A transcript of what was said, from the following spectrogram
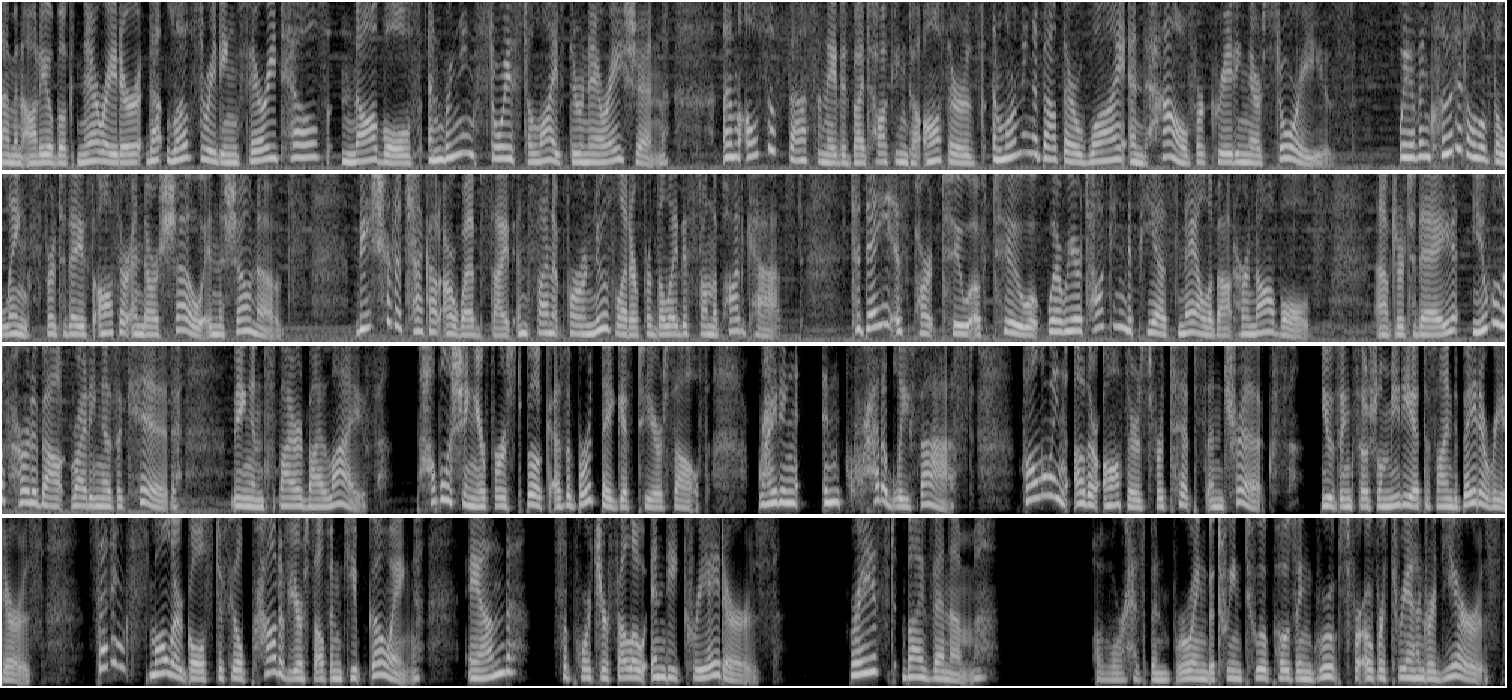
I'm an audiobook narrator that loves reading fairy tales, novels, and bringing stories to life through narration. I'm also fascinated by talking to authors and learning about their why and how for creating their stories. We have included all of the links for today's author and our show in the show notes. Be sure to check out our website and sign up for our newsletter for the latest on the podcast. Today is part two of two, where we are talking to P.S. Nail about her novels. After today, you will have heard about writing as a kid, being inspired by life, publishing your first book as a birthday gift to yourself, writing incredibly fast, following other authors for tips and tricks, using social media to find beta readers setting smaller goals to feel proud of yourself and keep going, and support your fellow indie creators. Raised by Venom. A war has been brewing between two opposing groups for over 300 years.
